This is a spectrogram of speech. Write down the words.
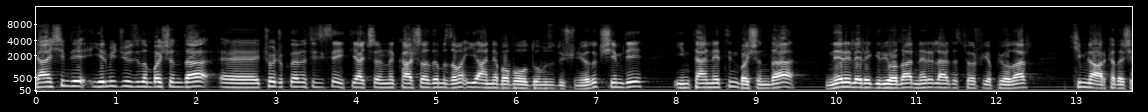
Yani şimdi 20. yüzyılın başında e, çocukların fiziksel ihtiyaçlarını karşıladığımız zaman iyi anne baba olduğumuzu düşünüyorduk. Şimdi internetin başında nerelere giriyorlar, nerelerde surf yapıyorlar, kimle arkadaş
